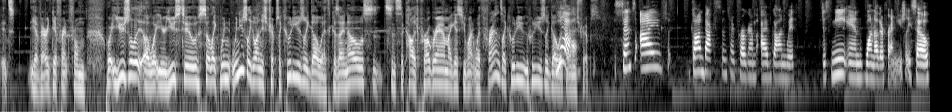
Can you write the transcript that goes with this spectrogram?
it's yeah, very different from what usually uh, what you're used to. So, like when when you usually go on these trips, like who do you usually go with? Because I know s- since the college program, I guess you went with friends. Like who do you who do you usually go yeah. with on these trips? Since I've gone back since my program, I've gone with just me and one other friend usually. So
